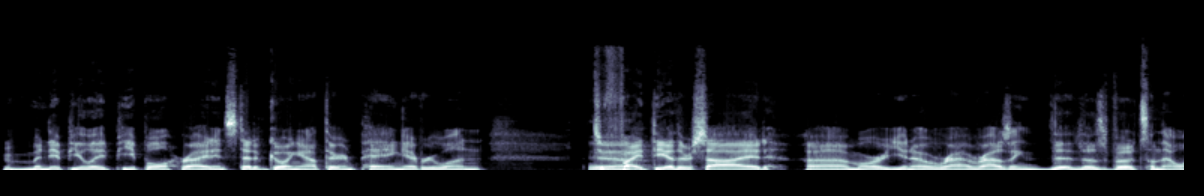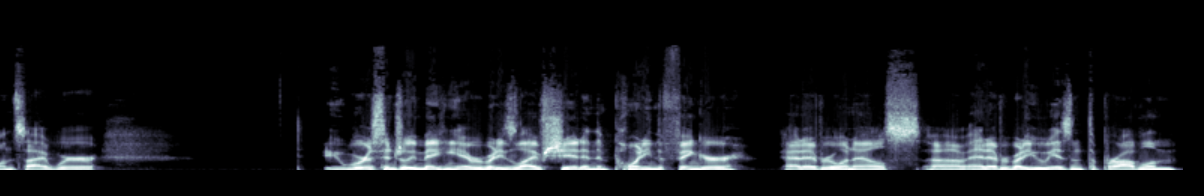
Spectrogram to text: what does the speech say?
manipulate people, right? Instead of going out there and paying everyone to yeah. fight the other side, um, or you know, rousing th- those votes on that one side, where we're essentially making everybody's life shit and then pointing the finger at everyone else, uh, at everybody who isn't the problem,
